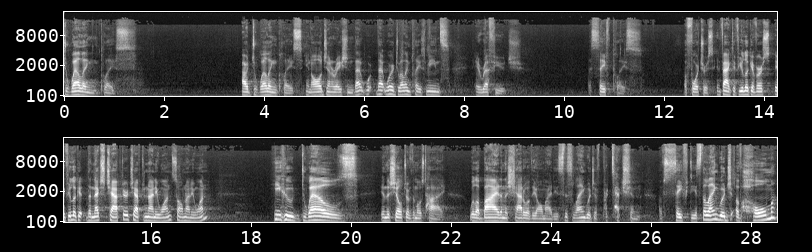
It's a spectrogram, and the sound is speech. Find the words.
dwelling place. Our dwelling place in all generations. That, that word dwelling place means a refuge safe place, a fortress. In fact, if you look at verse, if you look at the next chapter, chapter 91, Psalm 91, he who dwells in the shelter of the Most High will abide in the shadow of the Almighty. It's this language of protection, of safety. It's the language of home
